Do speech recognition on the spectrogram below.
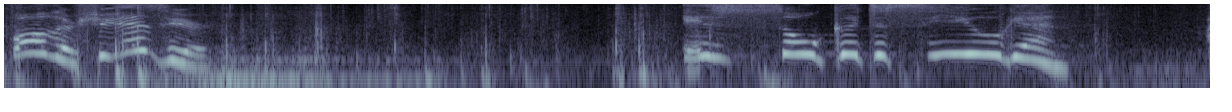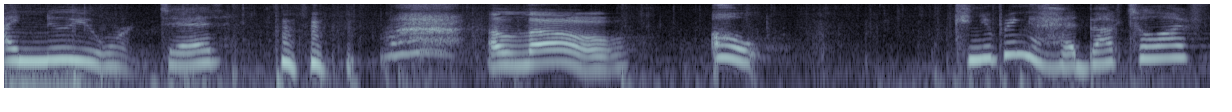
Father, she is here. It's so good to see you again. I knew you weren't dead. Hello. Oh, can you bring a head back to life?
